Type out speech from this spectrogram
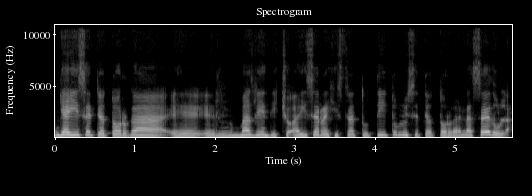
y ahí se te otorga, eh, el, más bien dicho, ahí se registra tu título y se te otorga la cédula.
